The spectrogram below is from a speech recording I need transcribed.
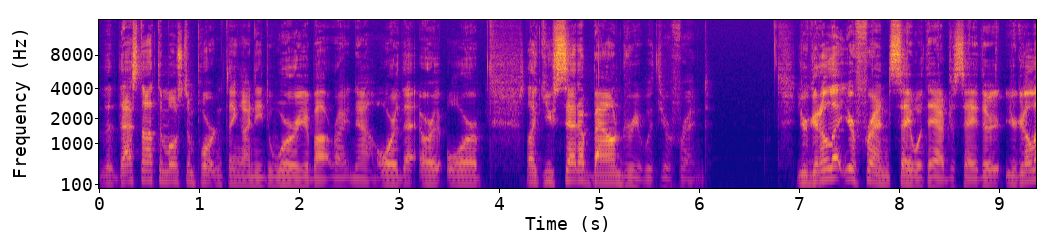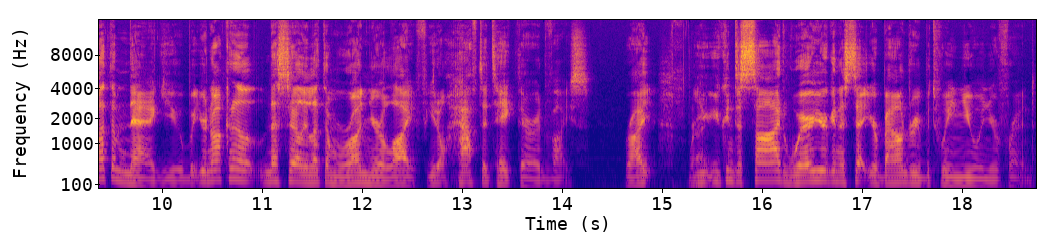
that. That's not the most important thing I need to worry about right now. Or that, or or like you set a boundary with your friend. You're gonna let your friend say what they have to say. They're, you're gonna let them nag you, but you're not gonna necessarily let them run your life. You don't have to take their advice, right? You, Right. you can decide where you're gonna set your boundary between you and your friend.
